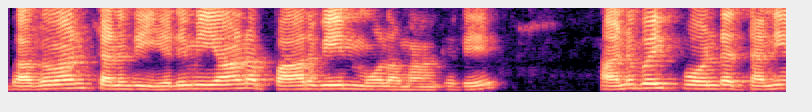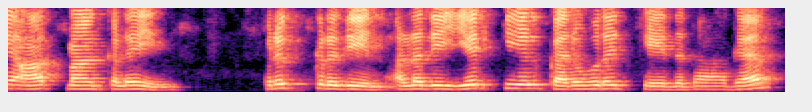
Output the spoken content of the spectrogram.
பகவான் தனது எளிமையான பார்வையின் மூலமாகவே அணுவை போன்ற தனி ஆத்மாக்களை பிரகிருதியில் அல்லது இயற்கையில் கருவுறச் செய்ததாக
